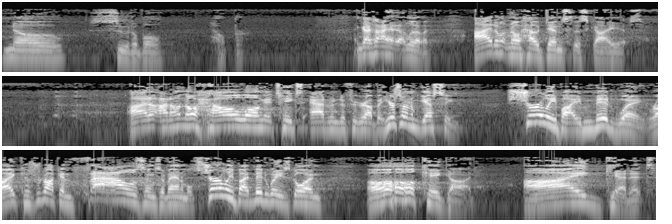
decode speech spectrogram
no suitable helper. And guys, I, look, I don't know how dense this guy is. I don't know how long it takes Adam to figure out, but here's what I'm guessing. Surely by midway, right? Because we're talking thousands of animals. Surely by midway he's going, okay, God, I get it.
